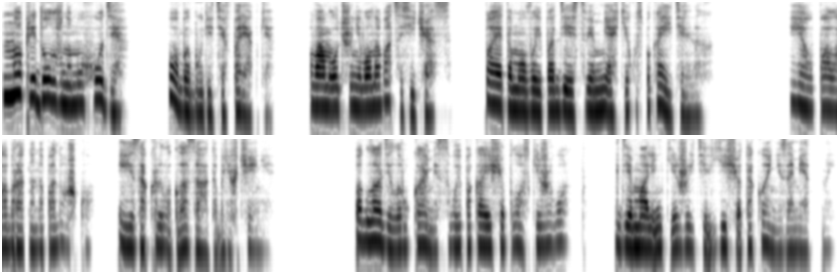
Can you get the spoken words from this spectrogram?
Но при должном уходе оба будете в порядке. Вам лучше не волноваться сейчас, поэтому вы под действием мягких успокоительных. Я упала обратно на подушку и закрыла глаза от облегчения. Погладила руками свой пока еще плоский живот, где маленький житель еще такой незаметный,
